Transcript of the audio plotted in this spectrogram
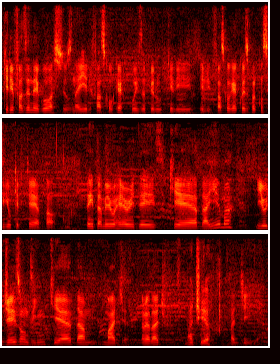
queria fazer negócios, né? E ele faz qualquer coisa pelo que ele. Ele faz qualquer coisa para conseguir o que ele quer e tal. Tem também o Harry Days, que é da IMA, e o Jason Dean, que é da Madia. Na verdade, Matia. Madia.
